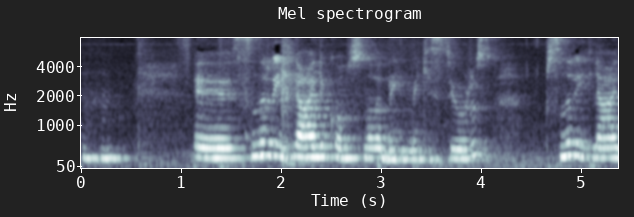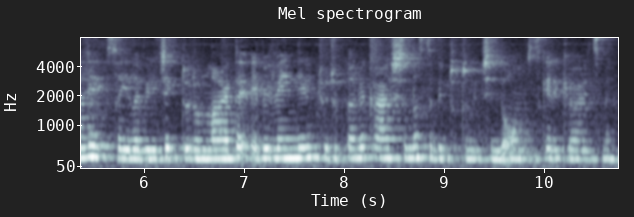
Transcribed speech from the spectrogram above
Hı hı. Ee, sınır ihlali konusuna da değinmek istiyoruz. Sınır ihlali sayılabilecek durumlarda ebeveynlerin çocuklara karşı nasıl bir tutum içinde olması gerekiyor öğretmenim?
